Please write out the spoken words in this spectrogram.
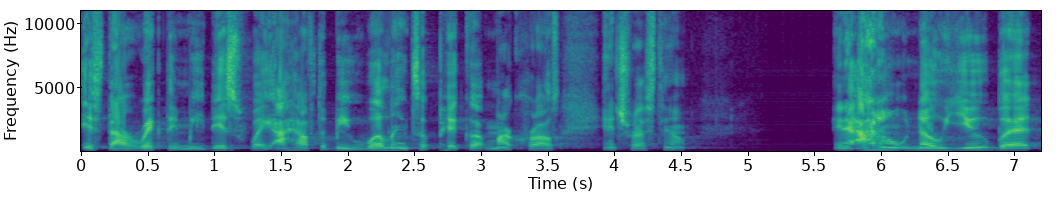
is directing me this way. I have to be willing to pick up my cross and trust Him. And I don't know you, but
